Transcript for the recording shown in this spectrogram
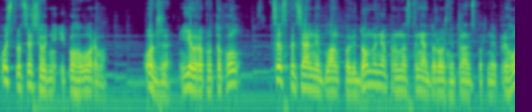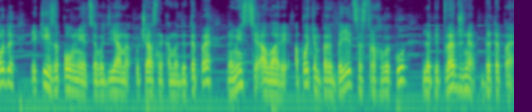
Ось про це сьогодні і поговоримо. Отже, Європротокол це спеціальний бланк повідомлення про настання дорожньо-транспортної пригоди, який заповнюється водіями-учасниками ДТП на місці аварії, а потім передається страховику для підтвердження ДТП.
